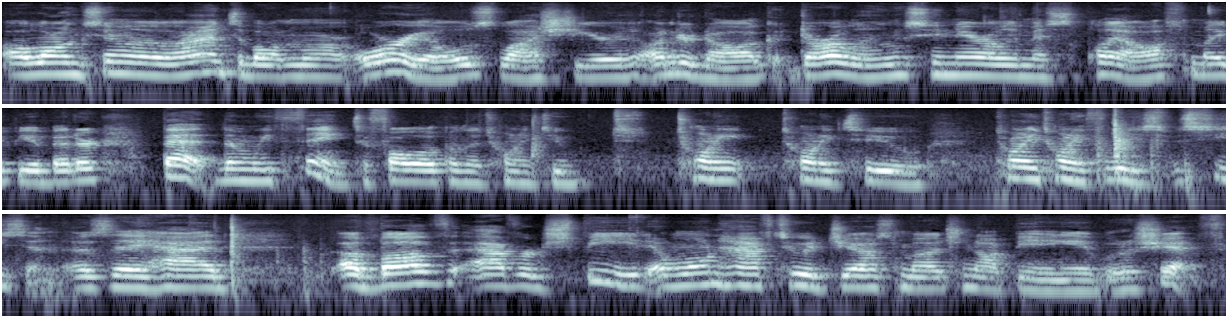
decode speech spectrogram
Along similar lines, the Baltimore Orioles, last year's underdog, Darlings, who narrowly missed the playoffs, might be a better bet than we think to follow up on the 22, 2022 2023 season, as they had above average speed and won't have to adjust much not being able to shift.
